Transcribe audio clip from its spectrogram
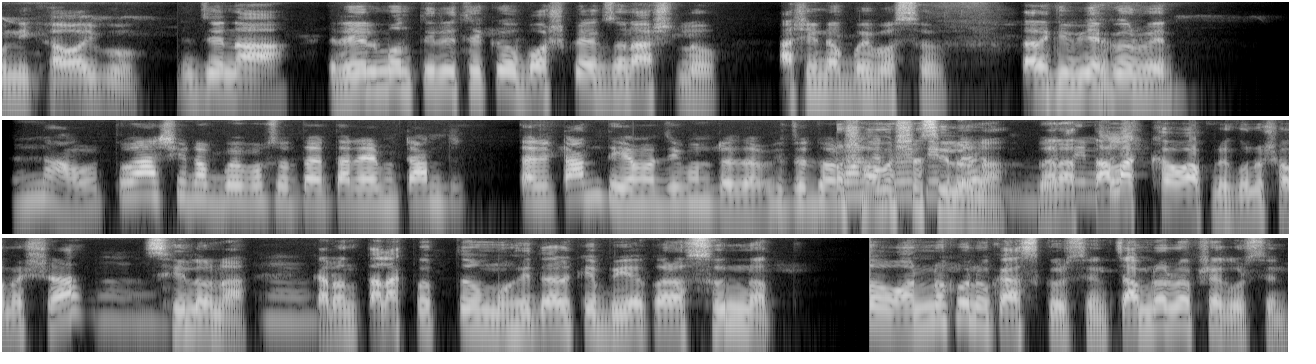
উনি খাওয়াইবো? যে না রেলমন্ত্রী থেকেও বয়স্ক একজন আসলো আশি নব্বই বছর। তারা কি বিয়ে করবেন? না ও তো আশি নব্বই বছর তার তারে আমি টান তারে টানতে আমার জীবনটা যাবে। তো সমস্যা ছিল না। না না তালাক খাওয়া আপনি কোনো সমস্যা ছিল না। কারণ তালাকপ্রাপ্ত মহিলাদেরকে বিয়ে করা সুন্নত। তো অন্য কোনো কাজ করছেন চামড়ার ব্যবসা করছেন।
